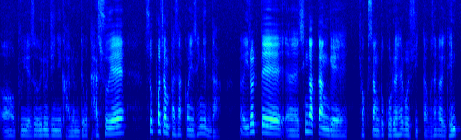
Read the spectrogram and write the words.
어, 부위에서 의료진이 감염되고 다수의 슈퍼 전파 사건이 생긴다. 이럴 때 에, 심각 단계 격상도 고려해 볼 수 있다고 생각이 됨,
